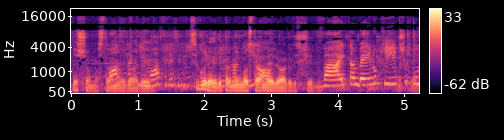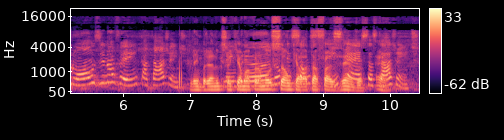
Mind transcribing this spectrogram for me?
Deixa eu mostrar Mostra melhor aqui, ele. mostra esse vestido. Segura ele para mim aqui, mostrar ó. melhor o vestido. Vai também no kit por 11,90, tá, gente? Lembrando que isso aqui é uma Lembrando promoção que, ela são tá 100 fazendo. peças, É. tá, gente?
